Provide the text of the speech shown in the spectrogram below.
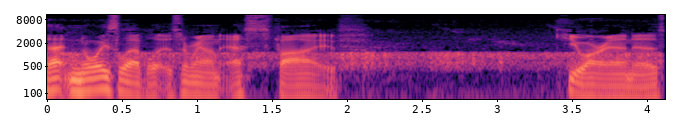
That noise level is around S5. QRN is.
